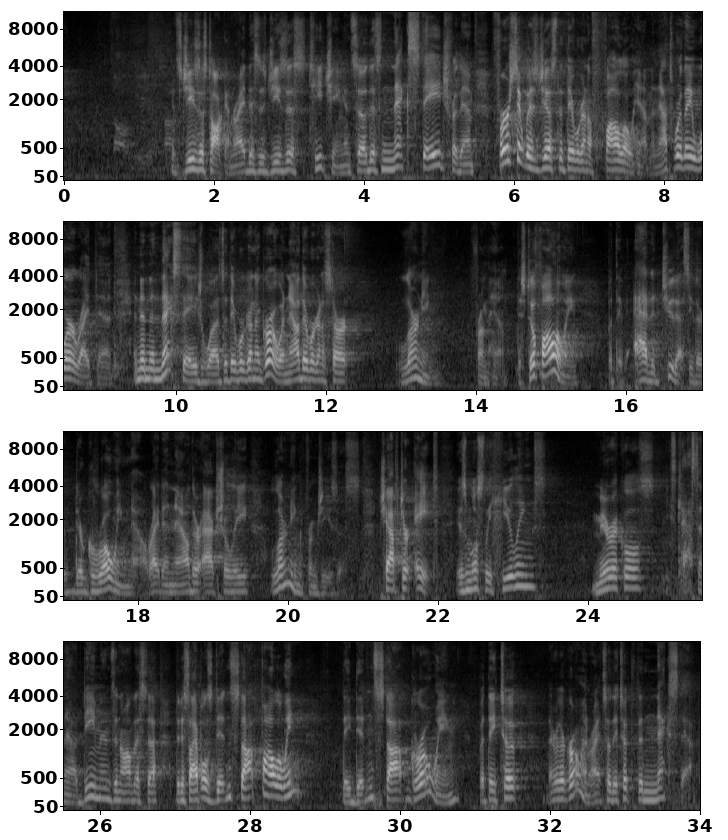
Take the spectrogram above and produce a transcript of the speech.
It's Jesus talking, right? This is Jesus teaching. And so, this next stage for them, first it was just that they were going to follow him, and that's where they were right then. And then the next stage was that they were going to grow, and now they were going to start learning from him. They're still following, but they've added to that. See, they're, they're growing now, right? And now they're actually learning from Jesus. Chapter 8 is mostly healings, miracles. He's casting out demons and all this stuff. The disciples didn't stop following, they didn't stop growing, but they took, they're growing, right? So they took the next step.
